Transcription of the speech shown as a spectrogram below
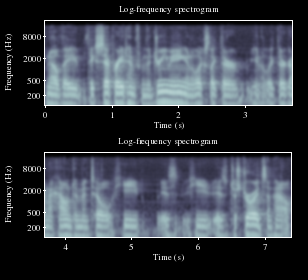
you know they they separate him from the dreaming, and it looks like they're you know like they're gonna hound him until he is he is destroyed somehow.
